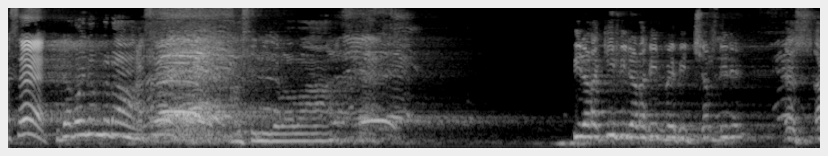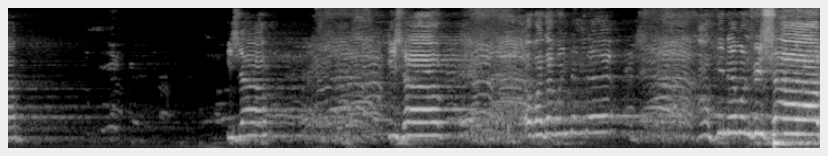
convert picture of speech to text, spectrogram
আছে? রে বাবা। পিড়াটা কি পিড়াটা ফিটবে ফিটসাপ দিরে সাপ কিসাব। কিসাব। ও কথা কই না রে আসিন এমন ফিসাব।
